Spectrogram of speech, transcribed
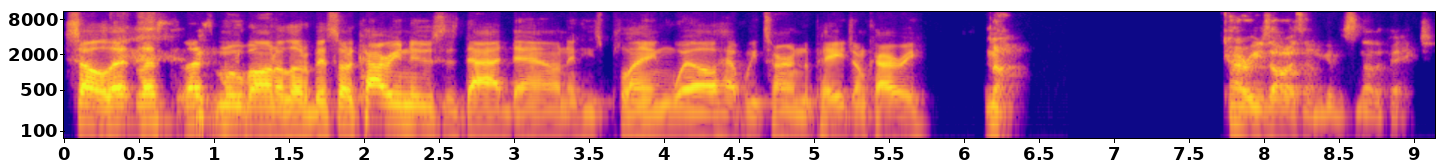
So let, let's let's move on a little bit. So the Kyrie news has died down and he's playing well. Have we turned the page on Kyrie? No. Kyrie's always gonna give us another page.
